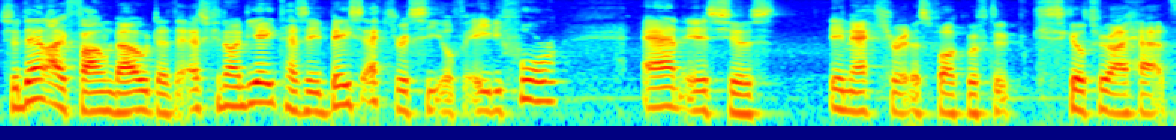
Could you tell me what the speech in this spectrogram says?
So then I found out that the SV98 has a base accuracy of 84 and is just inaccurate as fuck with the skill tree I had.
